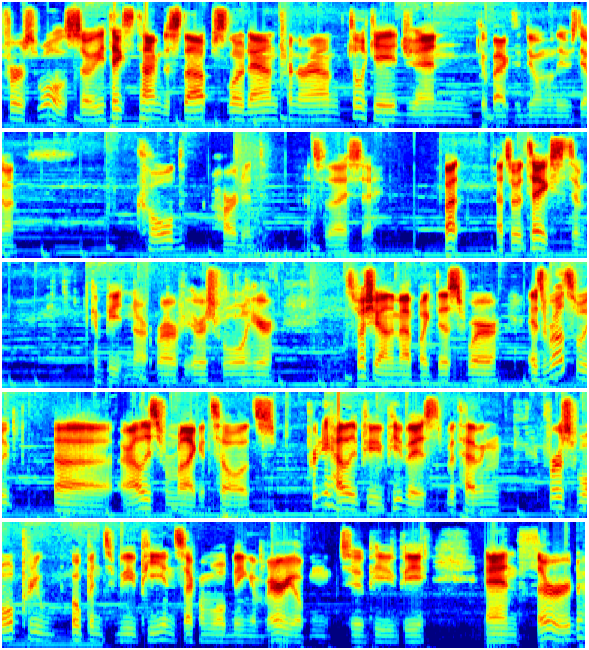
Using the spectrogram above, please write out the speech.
first wolves, so he takes the time to stop, slow down, turn around, kill a cage, and go back to doing what he was doing. Cold-hearted, that's what I say. But that's what it takes to compete in Rift Wall here, especially on a map like this where it's relatively, uh, or at least from what I can tell, it's pretty highly PvP based with having first wall pretty open to PvP, and second wall being a very open to PvP, and third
